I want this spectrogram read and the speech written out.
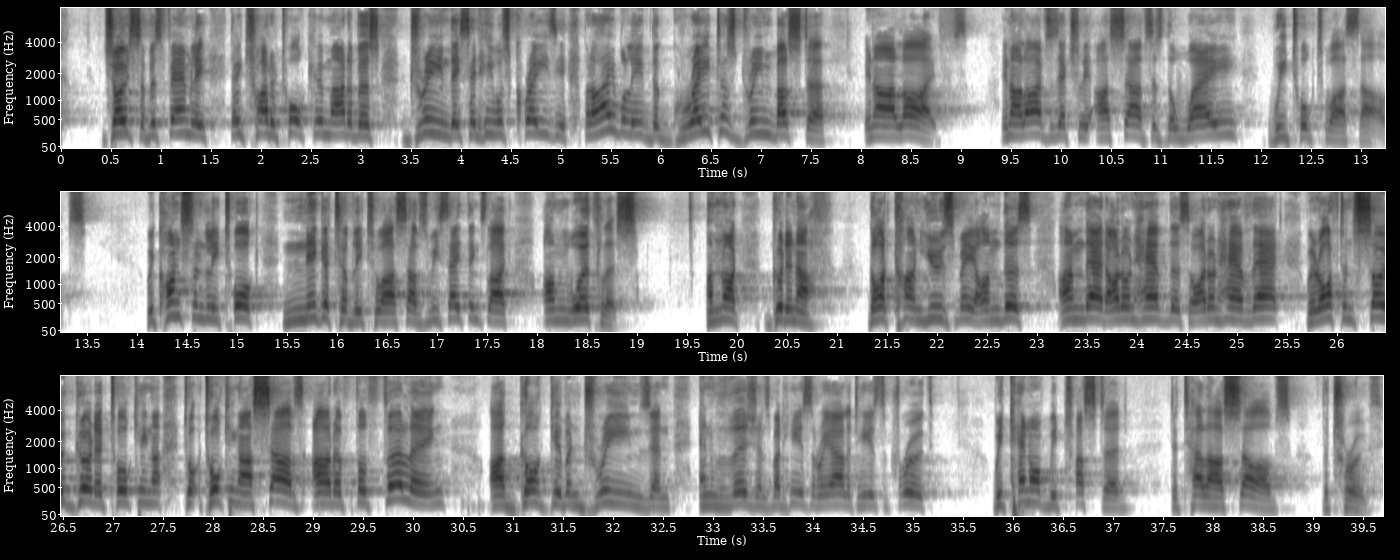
Joseph, his family, they tried to talk him out of his dream. They said he was crazy. But I believe the greatest dream buster in our lives in our lives is actually ourselves, is the way we talk to ourselves. We constantly talk negatively to ourselves. We say things like, I'm worthless, I'm not good enough. God can't use me. I'm this, I'm that. I don't have this or I don't have that. We're often so good at talking, uh, talking ourselves out of fulfilling our God given dreams and, and visions. But here's the reality here's the truth. We cannot be trusted to tell ourselves the truth.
